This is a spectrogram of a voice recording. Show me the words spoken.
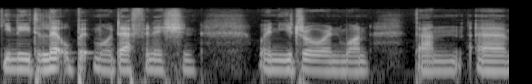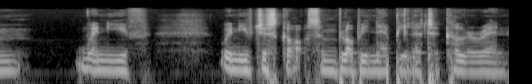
you need a little bit more definition when you're drawing one than um, when you've when you've just got some blobby nebula to colour in.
